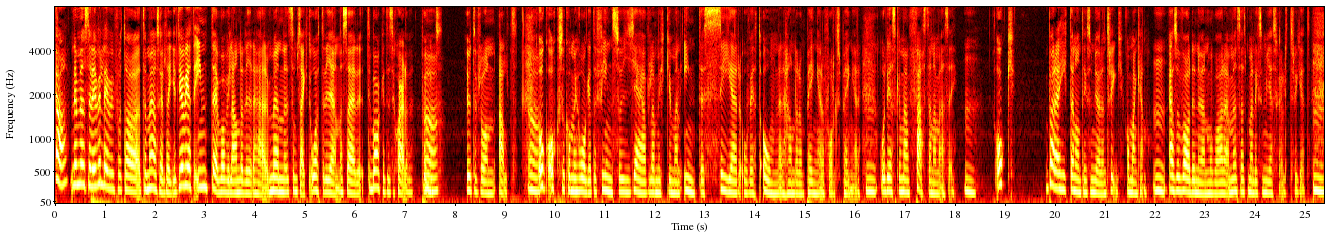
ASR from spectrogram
Ja, nej men så det är väl det vi får ta, ta med oss helt enkelt. Jag vet inte vad vi landade i det här, men som sagt återigen så är det tillbaka till sig själv. Punkt. Utifrån allt. Ja. Och också kom ihåg att det finns så jävla mycket man inte ser och vet om när det handlar om pengar och folks pengar. Mm. Och det ska man fasten ha med sig. Mm. Och bara hitta någonting som gör en trygg, om man kan. Mm. Alltså vad det nu än må vara, men så att man liksom ger sig själv trygghet. Mm.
